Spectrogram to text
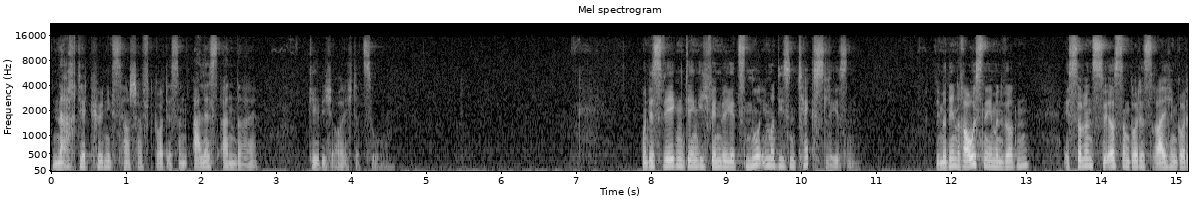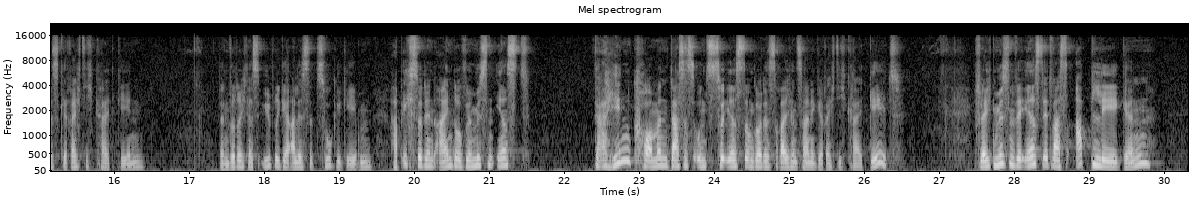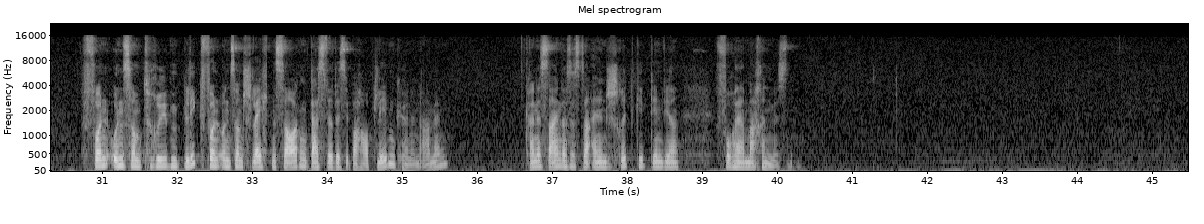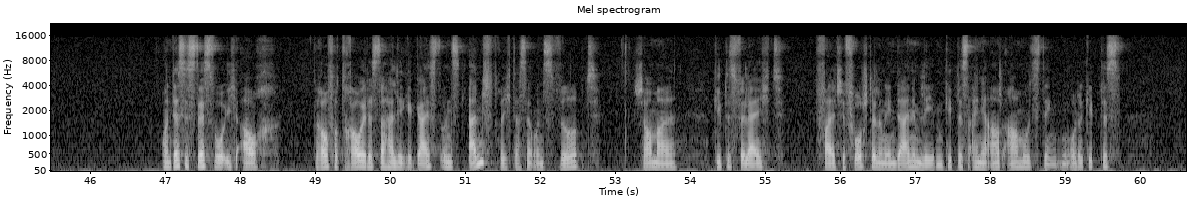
nach der Königsherrschaft Gottes und alles andere gebe ich euch dazu. Und deswegen denke ich, wenn wir jetzt nur immer diesen Text lesen, wenn wir den rausnehmen würden, es soll uns zuerst um Gottes Reich und Gottes Gerechtigkeit gehen, dann wird euch das Übrige alles dazugegeben, habe ich so den Eindruck, wir müssen erst dahin kommen, dass es uns zuerst um Gottes Reich und seine Gerechtigkeit geht. Vielleicht müssen wir erst etwas ablegen von unserem trüben Blick, von unseren schlechten Sorgen, dass wir das überhaupt leben können. Amen. Kann es sein, dass es da einen Schritt gibt, den wir vorher machen müssen? Und das ist das, wo ich auch darauf vertraue, dass der Heilige Geist uns anspricht, dass er uns wirbt. Schau mal, gibt es vielleicht falsche Vorstellungen in deinem Leben? Gibt es eine Art Armutsdenken oder gibt es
